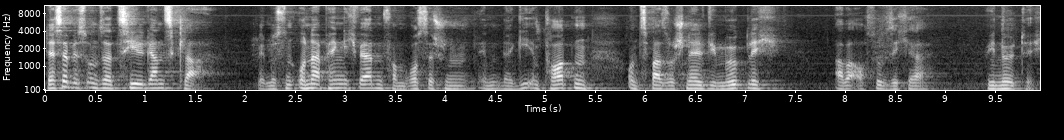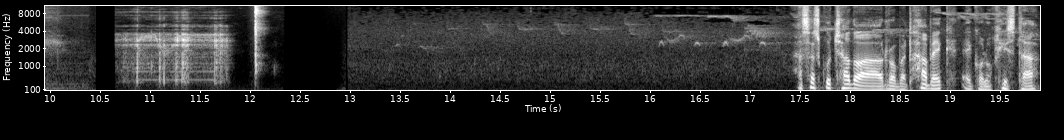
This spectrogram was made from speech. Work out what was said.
Deshalb ist unser Ziel ganz klar. Wir müssen unabhängig werden vom russischen Energieimporten und zwar so schnell wie möglich, aber auch so sicher wie nötig. Has escuchado a Robert Habeck, ecologista,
